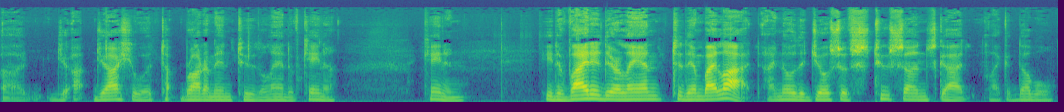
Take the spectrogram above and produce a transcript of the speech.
uh, Joshua t- brought them into the land of Canaan, Canaan, he divided their land to them by lot. I know that Joseph's two sons got like a double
